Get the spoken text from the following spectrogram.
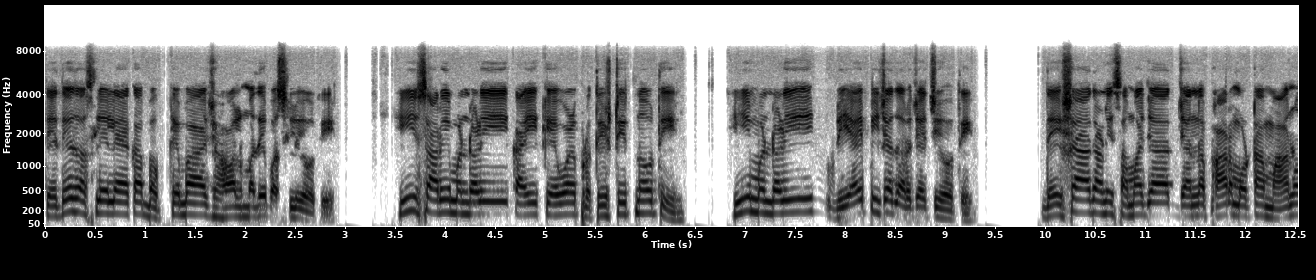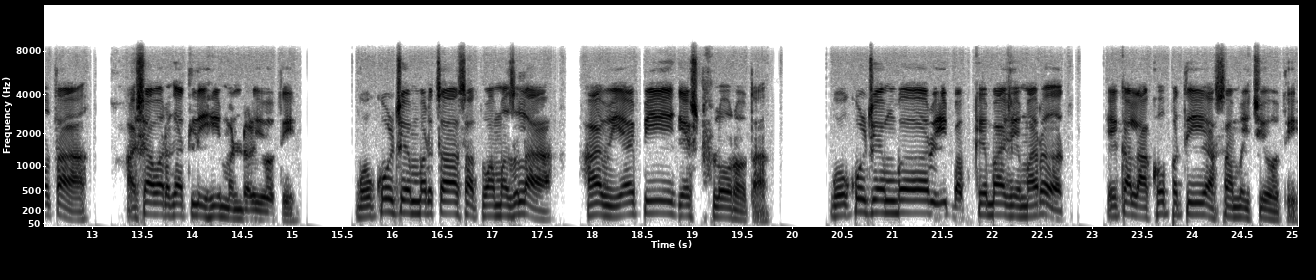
तेथेच असलेल्या एका भपकेबाज हॉलमध्ये बसली होती. ही सारी मंडळी काही केवळ प्रतिष्ठित नव्हती ही मंडळी व्ही आय पीच्या दर्जाची होती. देशात आणि समाजात ज्यांना फार मोठा मान होता अशा वर्गातली ही मंडळी होती. गोकुळ चेंबरचा सातवा मजला हा V I P guest floor होता. गोकुळ चेंबर ही भपकेबाज इमारत एका लाखोपती आसामीची होती.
